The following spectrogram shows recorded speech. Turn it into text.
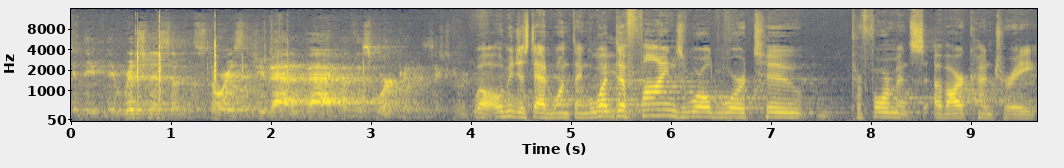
the, the richness of the stories that you've added back with this work is extraordinary. Well, let me just add one thing. Please. What defines World War II performance of our country,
